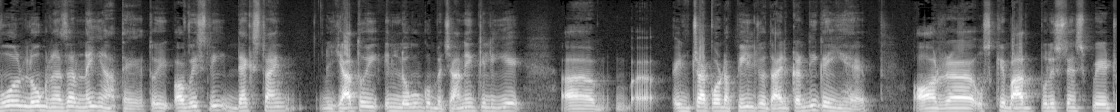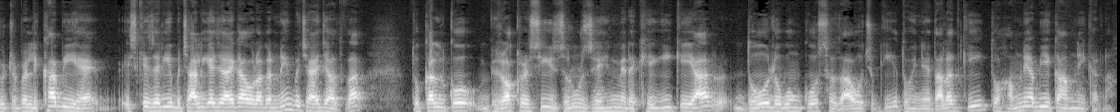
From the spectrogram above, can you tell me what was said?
वो लोग नज़र नहीं आते तो ऑब्वियसली नेक्स्ट टाइम या तो इन लोगों को बचाने के लिए इंट्रा कोर्ट अपील जो दायर कर दी गई है और उसके बाद पुलिस ने इस पर ट्विटर पर लिखा भी है, इसके ज़रिए बचा लिया जाएगा और अगर नहीं बचाया जाता तो कल को ब्यूरोक्रेसी ज़रूर जहन में रखेगी कि यार, दो लोगों को सज़ा हो चुकी है तो इन्हें अदालत की तो हमने अब ये काम नहीं करना।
